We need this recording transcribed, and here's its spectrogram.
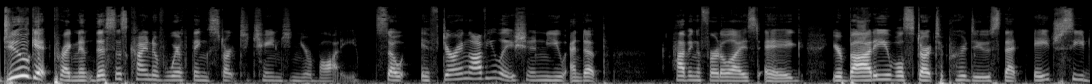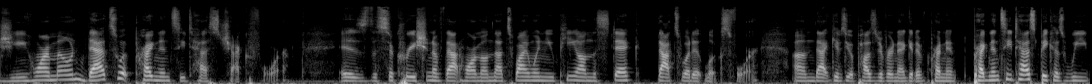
do get pregnant, this is kind of where things start to change in your body. So, if during ovulation you end up having a fertilized egg, your body will start to produce that HCG hormone. That's what pregnancy tests check for. Is the secretion of that hormone. That's why when you pee on the stick, that's what it looks for. Um, that gives you a positive or negative pregn- pregnancy test because we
